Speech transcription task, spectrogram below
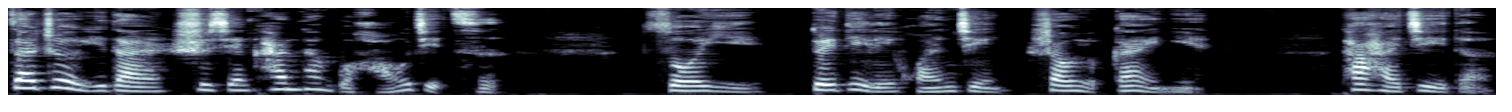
在这一带事先勘探过好几次，所以对地理环境稍有概念。他还记得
